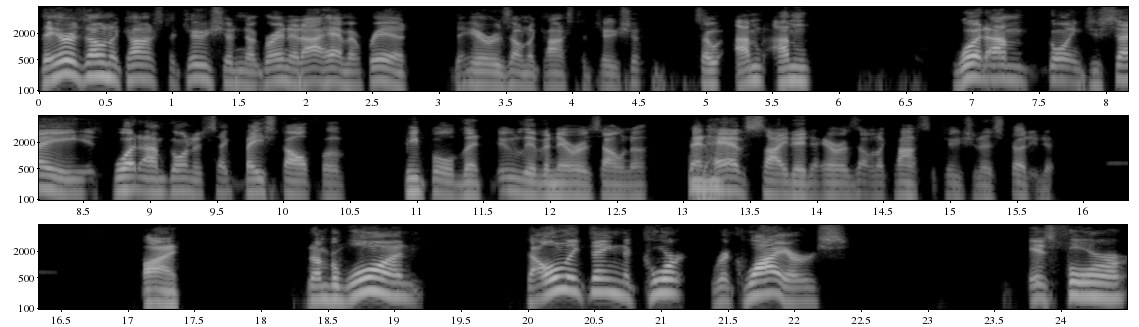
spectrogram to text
the Arizona Constitution. Now, granted, I haven't read the Arizona Constitution, so I'm I'm what I'm going to say is what I'm going to say based off of people that do live in Arizona that Mhm. have cited Arizona Constitution and studied it. All right. Number one, the only thing the court requires is for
